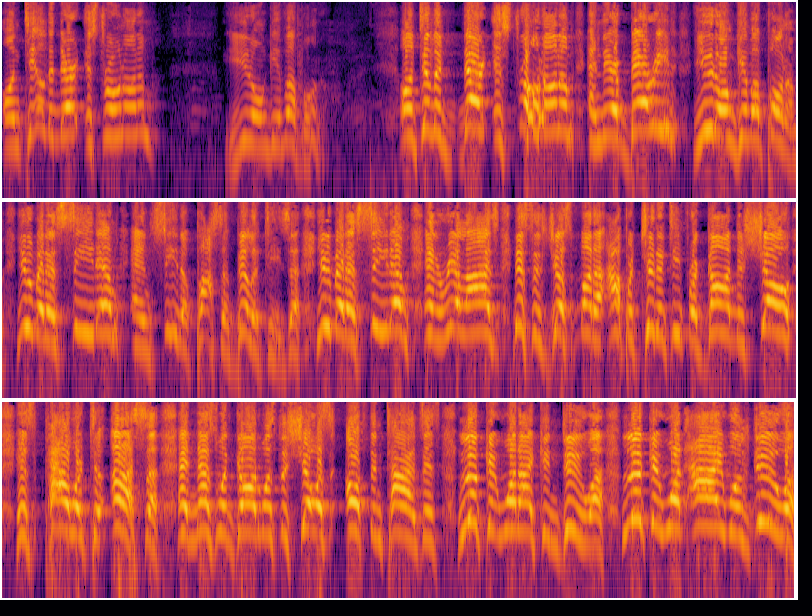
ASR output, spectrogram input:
until the dirt is thrown on them, you don't give up on them until the dirt is thrown on them and they're buried, you don't give up on them. You better see them and see the possibilities. Uh, you better see them and realize this is just but an opportunity for God to show his power to us. Uh, and that's what God wants to show us oftentimes is look at what I can do. Uh, look at what I will do.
